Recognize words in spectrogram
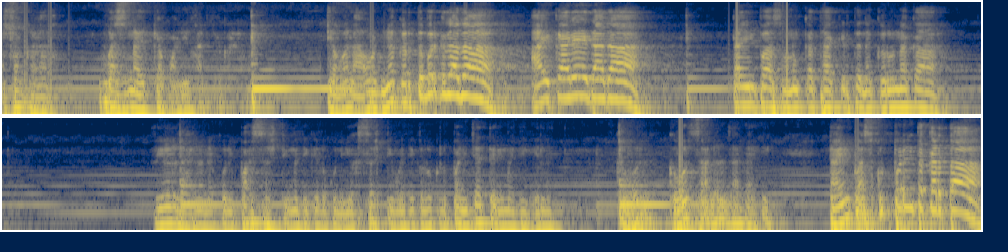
असा गळा वजना इतक्या माळी घातल्या गळ्या तेव्हा आवडणं करतं बरं का दादा? ऐका रे दादा. टाइमपास म्हणून कथा कीर्तन करू नका. वेळ राहिला नाही कोणी पासष्टी मध्ये गेलो कोणी एकसष्टी मध्ये गेलो कोणी पंच्याहत्तरी मध्ये गेलं. कवर कवर चालेल दादा आहे. टाइमपास कुठपर्यंत करता?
